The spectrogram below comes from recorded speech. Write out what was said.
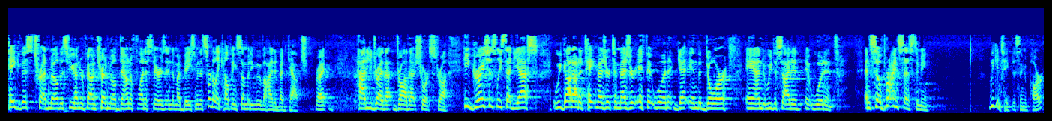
take this treadmill, this few hundred pound treadmill, down a flight of stairs into my basement? It's sort of like helping somebody move a hide to bed couch, right?" How do you that, draw that short straw? He graciously said yes. We got out a tape measure to measure if it would get in the door, and we decided it wouldn't. And so Brian says to me, We can take this thing apart.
